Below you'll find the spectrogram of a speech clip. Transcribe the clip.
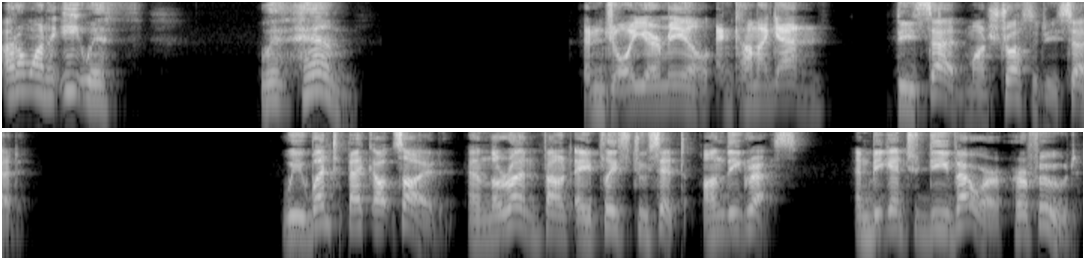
I don't want to eat with. with him. Enjoy your meal and come again, the sad monstrosity said. We went back outside, and Loren found a place to sit on the grass and began to devour her food.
